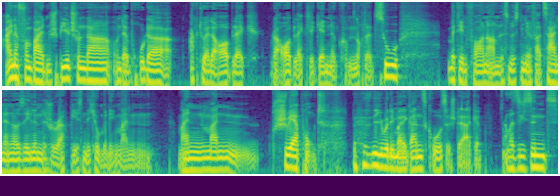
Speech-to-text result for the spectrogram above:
einer von beiden spielt schon da und der Bruder aktuelle All Black oder All Black Legende kommt noch dazu. Mit den Vornamen, das müssten mir verzeihen, der neuseeländische Rugby ist nicht unbedingt mein, mein, mein Schwerpunkt. Das ist nicht unbedingt meine ganz große Stärke. Aber sie sind,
